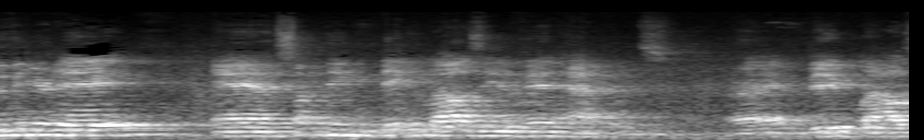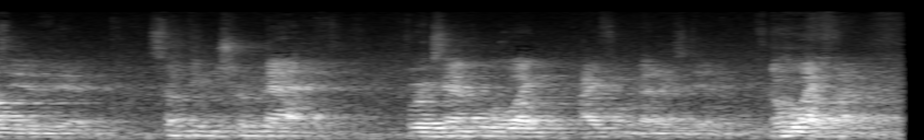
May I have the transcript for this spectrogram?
living your day and something big, lousy event happens? All right? Big, lousy event. Something traumatic. For example, like iPhone batteries dead. No Wi-Fi.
